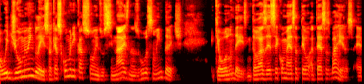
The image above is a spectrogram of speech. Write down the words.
o idioma é o inglês, só que as comunicações, os sinais nas ruas são em Dutch, que é o holandês. Então, às vezes, você começa a ter até essas barreiras. É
